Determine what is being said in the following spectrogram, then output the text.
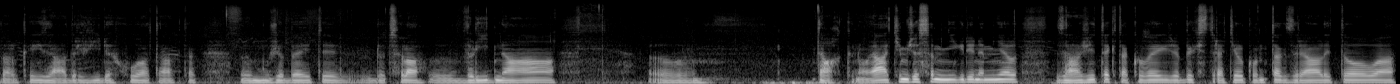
velkých zádrží dechu a tak, tak eh, může být i docela vlídná tak, no já tím, že jsem nikdy neměl zážitek takový, že bych ztratil kontakt s realitou a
